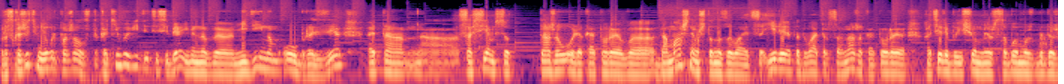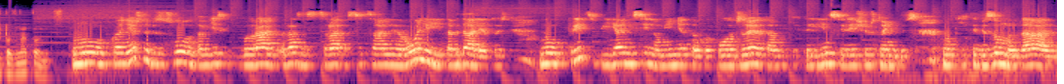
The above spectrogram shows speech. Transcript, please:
Расскажите мне, Оль, пожалуйста, каким вы видите себя именно в медийном образе? Это а, совсем все та же Оля, которая в домашнем, что называется, или это два персонажа, которые хотели бы еще между собой, может быть, даже познакомиться? Ну, конечно, безусловно, там есть как бы разные соци- социальные роли и так далее. То есть, ну, в принципе, я не сильно, у меня нет там как у Дже, там каких-то линз или еще что-нибудь, ну, каких-то безумных, да,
